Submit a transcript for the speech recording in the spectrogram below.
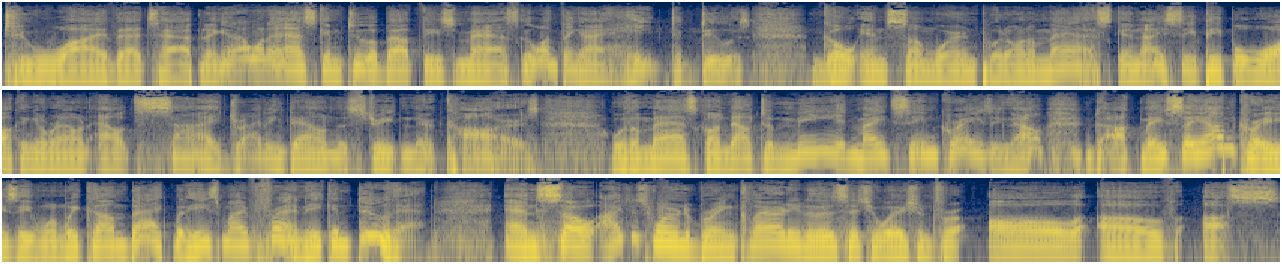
to why that's happening. And I want to ask him too about these masks. The one thing I hate to do is go in somewhere and put on a mask. And I see people walking around outside, driving down the street in their cars with a mask on. Now, to me, it might seem crazy. Now, Doc may say I'm crazy when we come back, but he's my friend. He can do that. And so I just wanted to bring clarity to this situation for all of us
